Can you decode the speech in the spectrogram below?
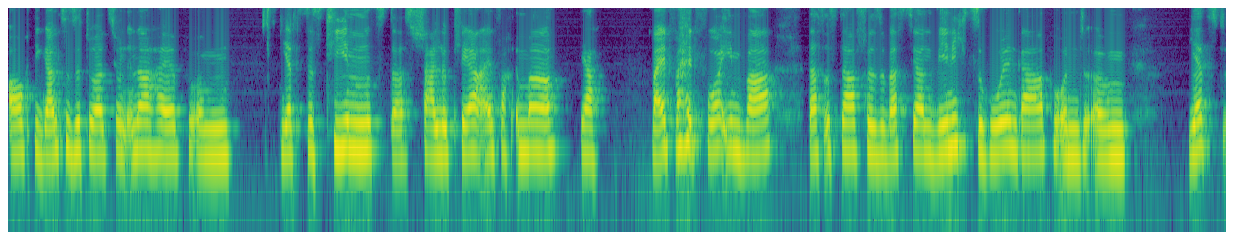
Auch die ganze Situation innerhalb ähm, jetzt des Teams, dass Charles Leclerc einfach immer ja, weit, weit vor ihm war, dass es da für Sebastian wenig zu holen gab und ähm, Jetzt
